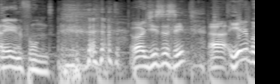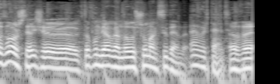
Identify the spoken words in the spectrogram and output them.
Deri në fund. Po gjithsesi, uh, Jeri po thoshte që këtë fundjavë kanë ndodhur shumë aksidente. Është vërtet. Dhe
